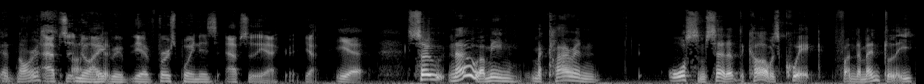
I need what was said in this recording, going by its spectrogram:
at Norris? Absolutely, no, I, I agree. Yeah, first point is absolutely accurate. Yeah, yeah. So no, I mean McLaren, awesome setup. The car was quick fundamentally,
